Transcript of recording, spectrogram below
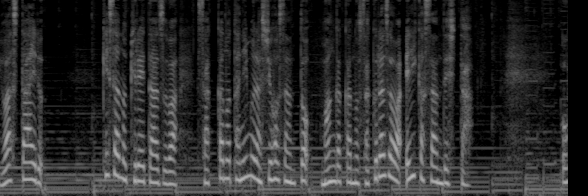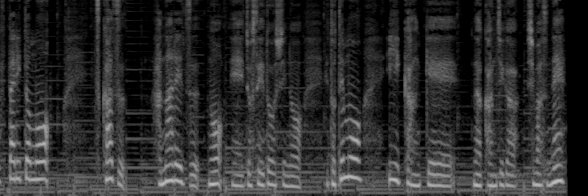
ユアスタイル。今朝のキュレーターズは作家の谷村志保さんと漫画家の桜沢絵里香さんでした。お二人ともつかず離れずの、えー、女性同士のとてもいい関係な感じがしますね、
